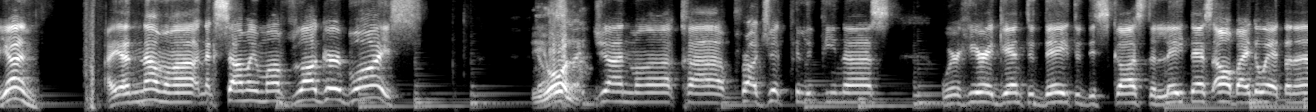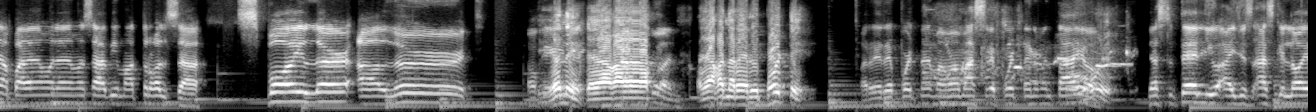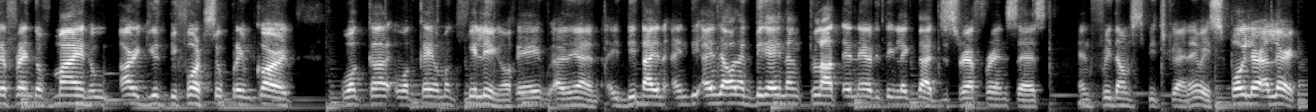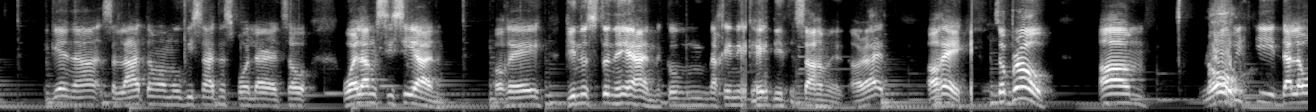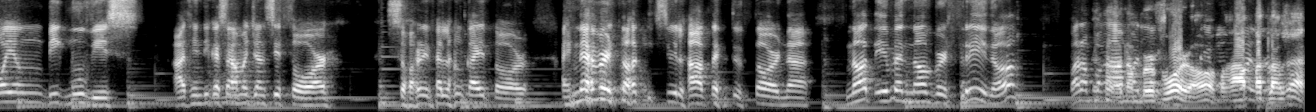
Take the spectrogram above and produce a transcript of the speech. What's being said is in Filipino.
Ayan. Ayan na, mga nagsama yung mga vlogger boys. Yun. Dyan, mga ka-Project Pilipinas. We're here again today to discuss the latest. Oh, by the way, ito na lang, para naman na naman sabi mga trolls sa spoiler alert. Okay? Yan eh, kaya ka, kaya ka nare-report eh. Mare-report na, mamamas report na naman tayo. Just to tell you, I just asked a lawyer friend of mine who argued before Supreme Court. Wag ka wag kayo mag-feeling, okay? Ano yan? Hindi tayo hindi, hindi ako nagbigay ng plot and everything like that, just references and freedom of speech ko yan. Anyway, spoiler alert. Again, ha, sa lahat ng mga movies natin, spoiler alert. So, walang sisiyan. Okay? Ginusto na yan kung nakinig kayo dito sa amin. Alright? Okay. So, bro, um, No. Obviously, dalawa yung big movies at hindi kasama dyan si Thor. Sorry na lang kay Thor. I never thought this will happen to Thor na not even number three, no? Parang pang-apat number lang 4, siya. oh, pang-apat lang siya.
